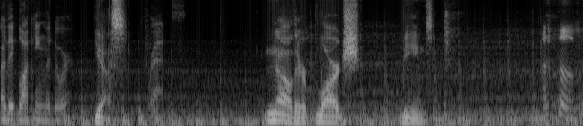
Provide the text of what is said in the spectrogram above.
Are they blocking the door? Yes. Rats. No, they're large beings. Um.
